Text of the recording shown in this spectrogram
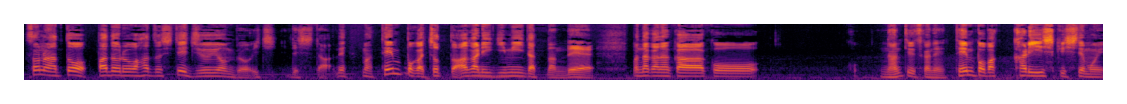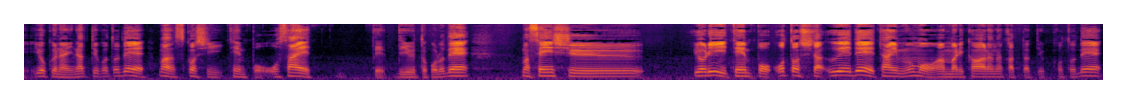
その後、パドルを外して14秒1でした。で、まあ、テンポがちょっと上がり気味だったんで、まあ、なかなか、こう、なんていうんですかね、テンポばっかり意識しても良くないなっていうことで、まあ、少しテンポを抑えてっていうところで、まあ、先週よりテンポを落とした上でタイムもあんまり変わらなかったということで、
